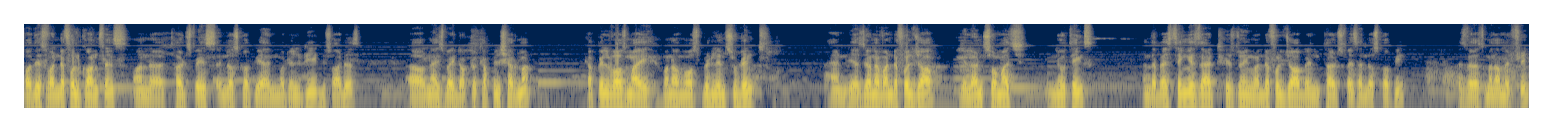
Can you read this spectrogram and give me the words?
for this wonderful conference on uh, third space endoscopy and motility disorders uh, organized by Dr. Kapil Sharma. Kapil was my one of most brilliant students and he has done a wonderful job. We learned so much new things. And the best thing is that he's doing wonderful job in third space endoscopy as well as manometry.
